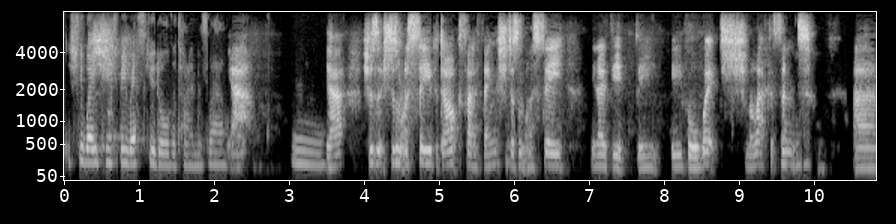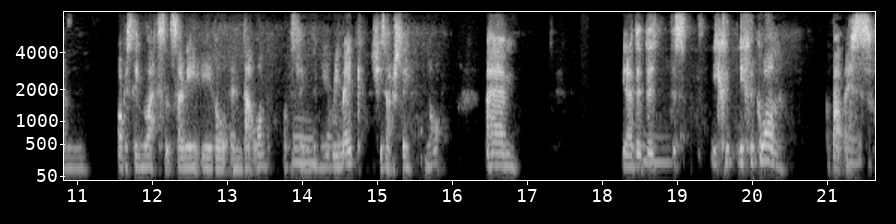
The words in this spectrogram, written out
Is she waiting to be rescued all the time as well? Yeah. Mm. Yeah. She doesn't she doesn't want to see the dark side of things. She doesn't want to see, you know, the the evil witch, Maleficent. Mm. Um obviously Maleficent's only evil in that one. Obviously mm. the new remake, she's actually not. Um you know, there's, mm. there's you could you could go on about this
